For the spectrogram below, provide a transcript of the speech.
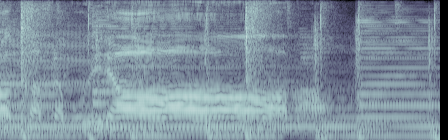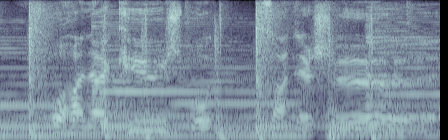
slakta fra Mo i Rana. Og han har kurs mot Sandnessjøen.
